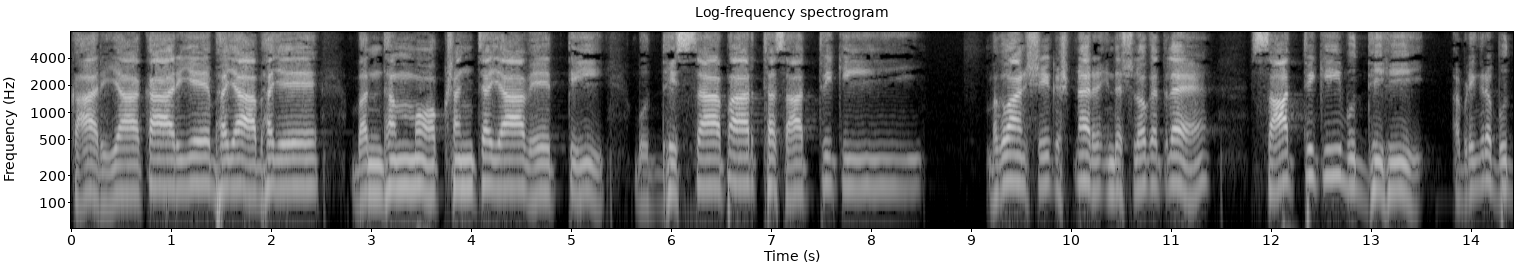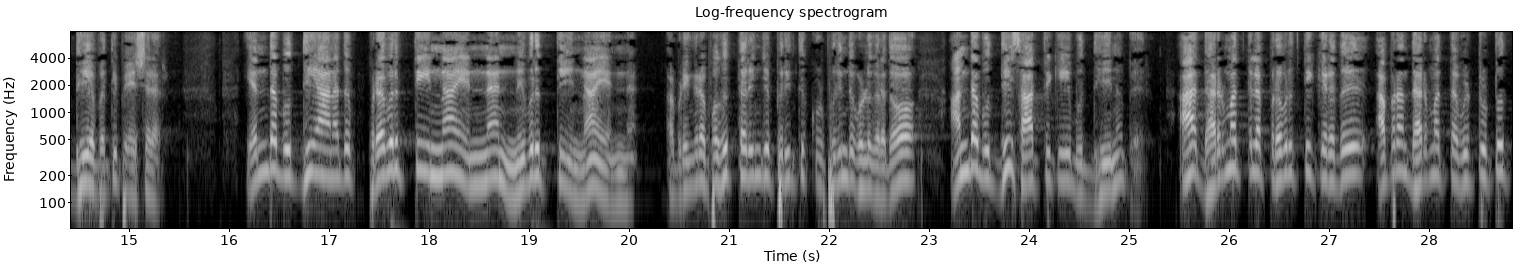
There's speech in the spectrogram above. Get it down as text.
कार्याकार्ये भयाभये बन्धम् मोक्षम् च या वेत्ति புத்தி சா பார்த்த சாத்விகி பகவான் ஸ்ரீகிருஷ்ணர் இந்த ஸ்லோகத்துல சாத்விகி புத்திஹி அப்படிங்கிற புத்தியை பத்தி பேசுறார் எந்த புத்தியானது பிரவருத்தின்னா என்ன நிவத்தின்னா என்ன? அப்படிங்கிற பகுத்தறிஞ்சு பிரித்து புரிந்து கொள்கிறதோ அந்த புத்தி சாத்விகி புத்தின்னு பேர். ஆ தர்மத்துல பிரவர்த்திக்கிறது அப்புறம் தர்மத்தை விட்டுட்டு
